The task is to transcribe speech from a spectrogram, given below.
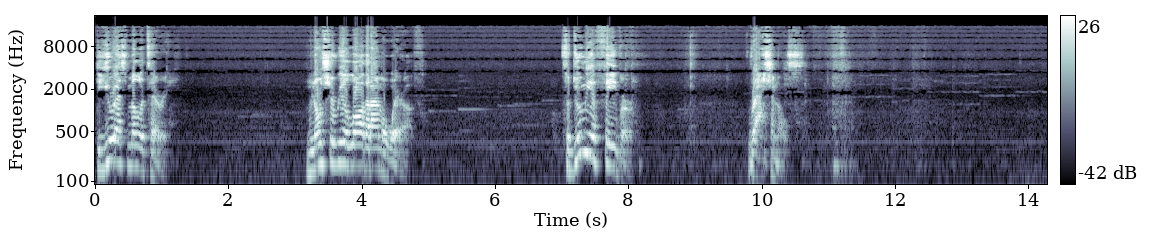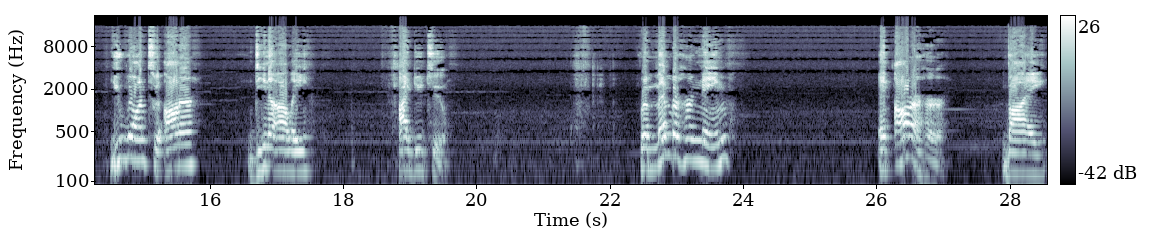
The U.S. military. No Sharia law that I'm aware of. So do me a favor, rationals. You want to honor Dina Ali? I do too. Remember her name and honor her by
